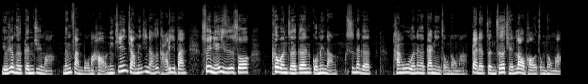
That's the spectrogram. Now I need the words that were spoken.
有任何根据吗？能反驳吗？好，你今天讲民进党是塔利班，所以你的意思是说柯文哲跟国民党是那个贪污的那个甘尼总统吗？带着整车钱落跑的总统吗？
